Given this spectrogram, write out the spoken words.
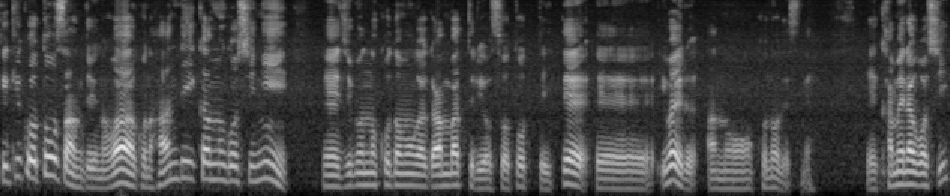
結局お父さんっていうのは、このハンディカム越しに、え、自分の子供が頑張ってる様子を撮っていて、え、いわゆる、あの、このですね、カメラ越し、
